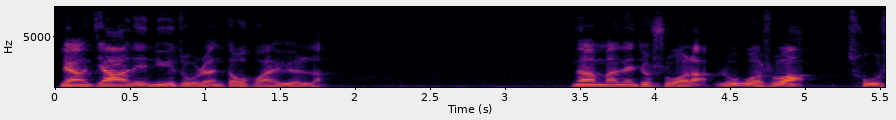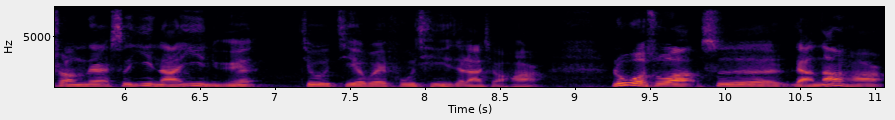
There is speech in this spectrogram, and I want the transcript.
两家的女主人都怀孕了。那么呢就说了，如果说出生的是一男一女，就结为夫妻这俩小孩；如果说是俩男孩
